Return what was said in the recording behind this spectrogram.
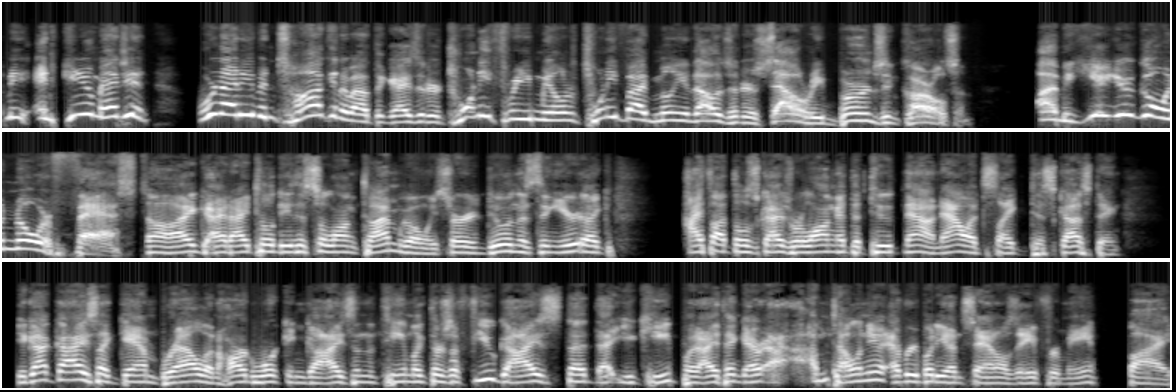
I mean, and can you imagine? We're not even talking about the guys that are 23 million, 25 million dollars of their salary, Burns and Karlsson. I mean, you're, going nowhere fast. No, I, I I told you this a long time ago when we started doing this thing. You're like, I thought those guys were long at the tooth. Now, now it's like disgusting. You got guys like Gambrell and hardworking guys in the team. Like, there's a few guys that that you keep, but I think I'm telling you, everybody on San Jose for me, bye.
